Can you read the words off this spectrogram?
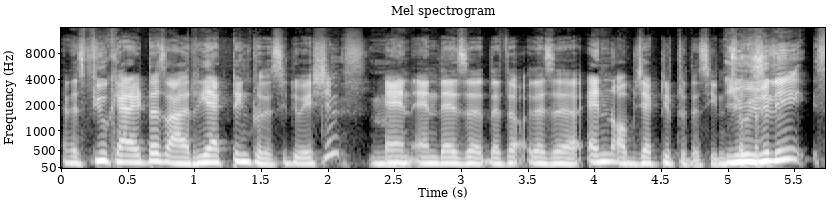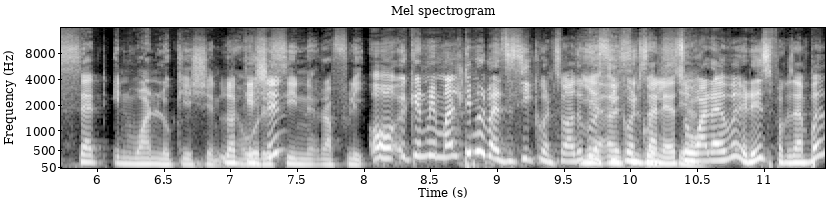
and there's few characters are reacting to the situation mm. and and there's a there's a there's a end objective to the scene so usually set in one location location or scene roughly oh, it can be multiple but it's a sequence so other yeah, sequence, sequence yeah. so whatever it is for example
